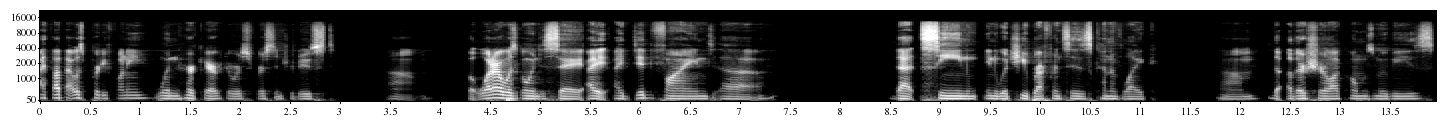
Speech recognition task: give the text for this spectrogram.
I thought that was pretty funny when her character was first introduced. Um, but what I was going to say, I, I did find uh, that scene in which he references kind of like um, the other Sherlock Holmes movies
